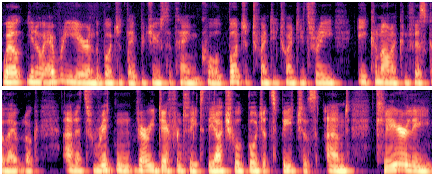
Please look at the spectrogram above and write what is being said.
Well, you know, every year in the budget they produce a thing called Budget 2023 Economic and Fiscal Outlook, and it's written very differently to the actual budget speeches. And clearly,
